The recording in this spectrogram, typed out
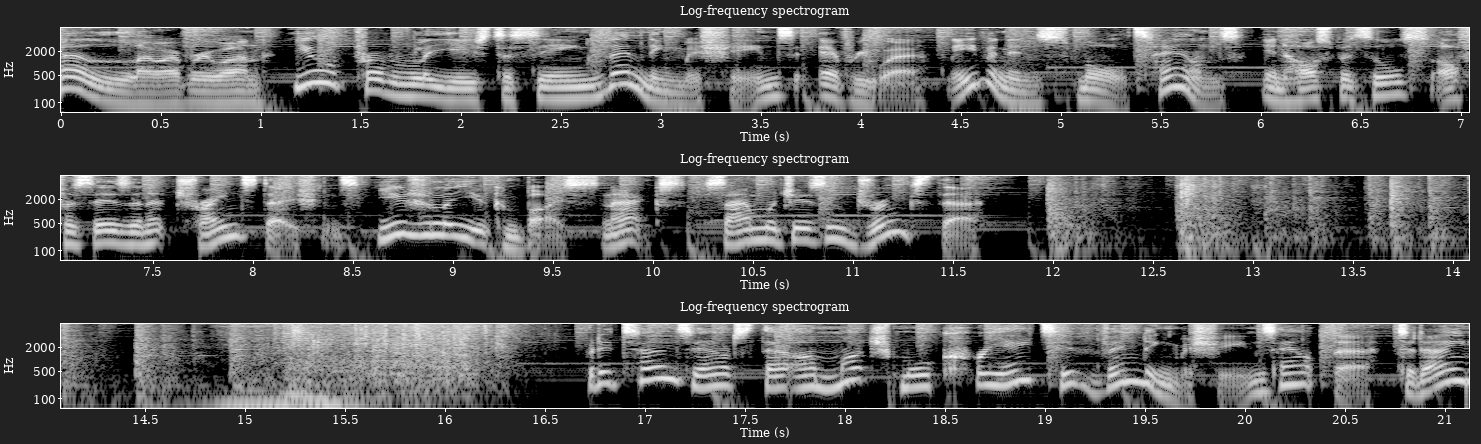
Hello everyone. You're probably used to seeing vending machines everywhere, even in small towns, in hospitals, offices, and at train stations. Usually you can buy snacks, sandwiches, and drinks there. But it turns out there are much more creative vending machines out there. Today,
